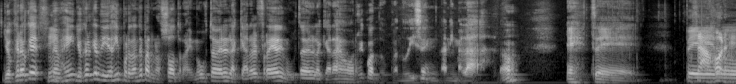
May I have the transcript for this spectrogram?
Yo creo que Sí. yo creo que el video es importante para nosotros. A mí me gusta ver la cara de Alfredo y me gusta ver la cara de Jorge cuando, cuando dicen animaladas, ¿no? Este. Pero. sea, Jorge.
